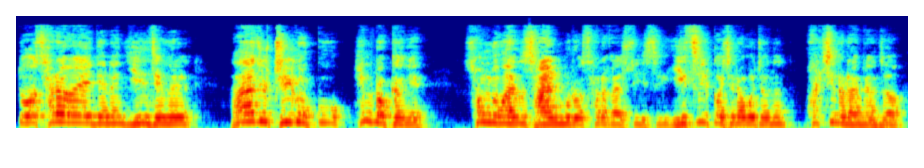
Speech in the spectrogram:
또 살아가야 되는 인생을 아주 즐겁고 행복하게 성공한 삶으로 살아갈 수 있을, 있을 것이라고 저는 확신을 하면서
